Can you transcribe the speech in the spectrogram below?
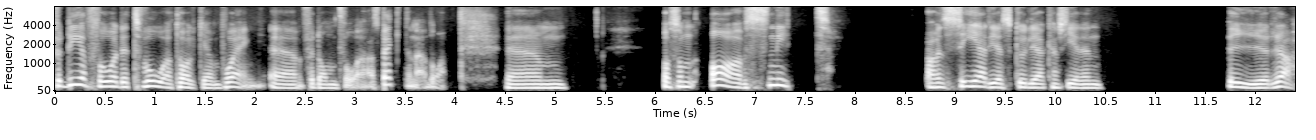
för det får det två Tolkien-poäng eh, för de två aspekterna. Då. Um, och som avsnitt av en serie skulle jag kanske ge den fyra.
